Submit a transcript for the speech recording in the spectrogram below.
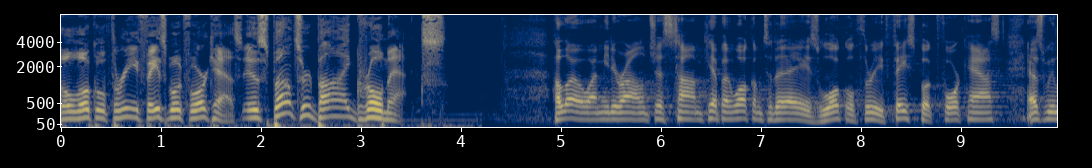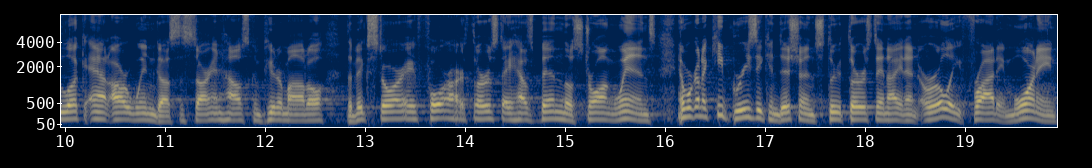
The Local 3 Facebook forecast is sponsored by Gromax. Hello, I'm meteorologist Tom Kipp and welcome to today's Local 3 Facebook forecast as we look at our wind gusts, the Star in-house computer model. The big story for our Thursday has been those strong winds and we're going to keep breezy conditions through Thursday night and early Friday morning.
